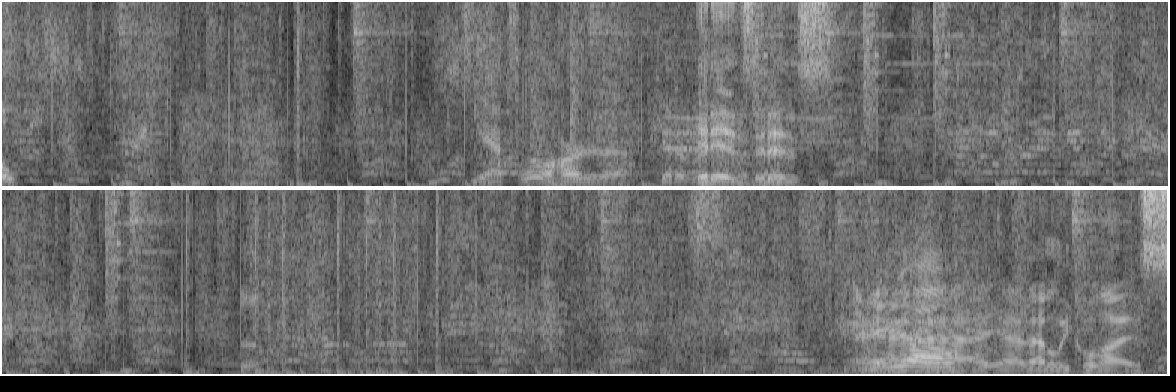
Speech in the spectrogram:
Oh, Yeah, it's a little harder to get a. it rhythm is. with It is. You Yeah, yeah, that'll equalize.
